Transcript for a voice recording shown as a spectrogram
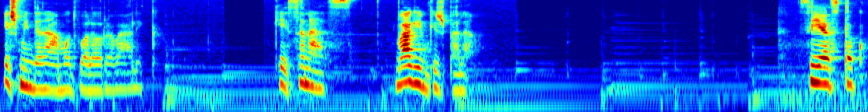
és minden álmod valóra válik. Készen állsz? Vágjunk is bele! Sziasztok!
